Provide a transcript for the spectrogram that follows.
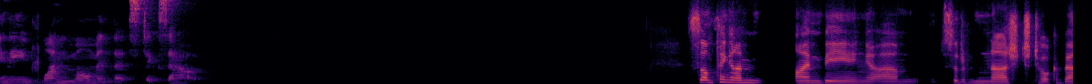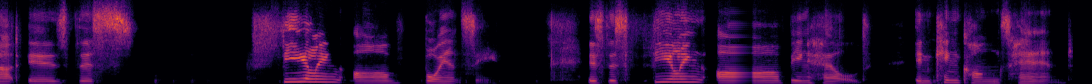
any one moment that sticks out? Something I'm I'm being um, sort of nudged to talk about is this feeling of buoyancy, is this feeling of being held in King Kong's hand.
